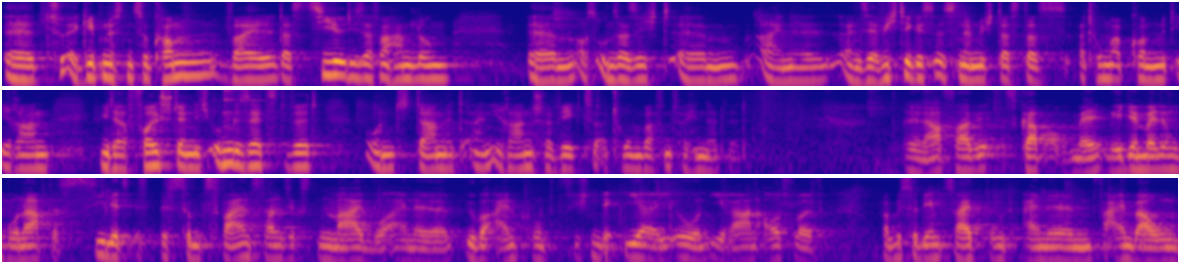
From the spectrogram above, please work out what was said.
äh, zu Ergebnissen zu kommen, weil das Ziel dieser Verhandlungen ähm, aus unserer Sicht ähm, eine, ein sehr wichtiges ist, nämlich dass das Atomabkommen mit Iran wieder vollständig umgesetzt wird und damit ein iranischer Weg zu Atomwaffen verhindert wird. Eine Nachfrage. Es gab auch Medienmeldungen, wonach das Ziel jetzt ist, bis zum 22. Mai, wo eine Übereinkunft zwischen der IAEO und Iran ausläuft, man bis zu dem Zeitpunkt eine Vereinbarung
